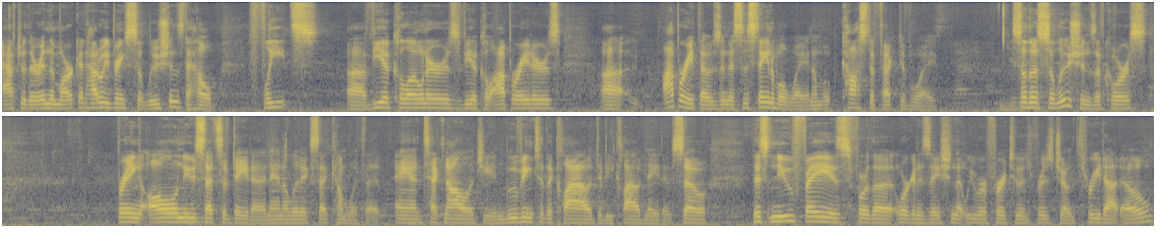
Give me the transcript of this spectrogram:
after they're in the market, how do we bring solutions to help fleets, uh, vehicle owners, vehicle operators, uh, operate those in a sustainable way, in a cost-effective way. Yeah. So those solutions, of course, bring all new sets of data and analytics that come with it, and technology, and moving to the cloud to be cloud native. So this new phase for the organization that we refer to as Bridgestone 3.0,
